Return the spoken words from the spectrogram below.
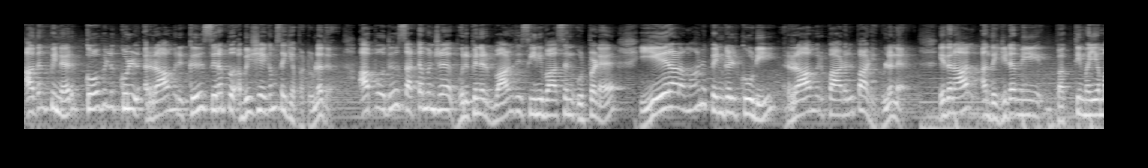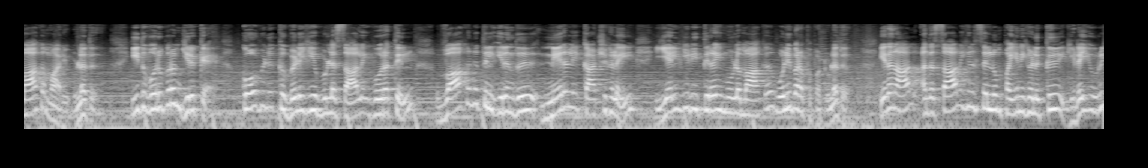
அதன் பின்னர் கோவிலுக்குள் ராமருக்கு சிறப்பு அபிஷேகம் செய்யப்பட்டுள்ளது. அப்போது சட்டமன்ற உறுப்பினர் வானதி சீனிவாசன் உட்பட ஏராளமான பெண்கள் கூடி ராமர் பாடல் பாடியுள்ளனர். இதனால் அந்த இடமே பக்திமயமாக மாறியுள்ளது. இது ஒருபுறம் இருக்க கோவிலுக்கு வெளியே உள்ள சாலை ஓரத்தில் வாகனத்தில் இருந்து நேரலை காட்சிகளை எல்இடி திரை மூலமாக ஒளிபரப்பப்பட்டுள்ளது. இதனால் அந்த சாலையில் செல்லும் பயணிகளுக்கு இடையூறு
